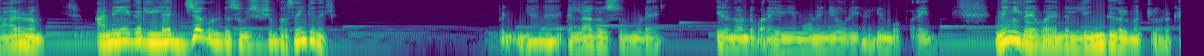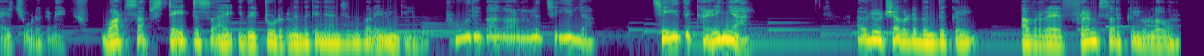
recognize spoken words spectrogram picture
കാരണം അനേകർ ലജ്ജ കൊണ്ട് സുവിശേഷം പ്രസംഗിക്കുന്നില്ല ഇപ്പം ഞാൻ എല്ലാ ദിവസവും ഇവിടെ ഇരുന്നുകൊണ്ട് പറയും ഈ മോർണിംഗ് ലോറി കഴിയുമ്പോൾ പറയും നിങ്ങൾ ദയവായി എന്റെ ലിങ്കുകൾ മറ്റുള്ളവർക്ക് അയച്ചു കൊടുക്കണേ. വാട്സാപ്പ് സ്റ്റേറ്റസായി ഇത് ഇട്ട് കൊടുക്കണേ എന്നൊക്കെ ഞാൻ ചെന്ന് പറയുമെങ്കിലും ഭൂരിഭാഗം ആളുകൾ ചെയ്യില്ല. ചെയ്ത് കഴിഞ്ഞാൽ അവരുപക്ഷെ പക്ഷെ അവരുടെ ബന്ധുക്കൾ അവരുടെ ഫ്രണ്ട് സർക്കിളിലുള്ളവർ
